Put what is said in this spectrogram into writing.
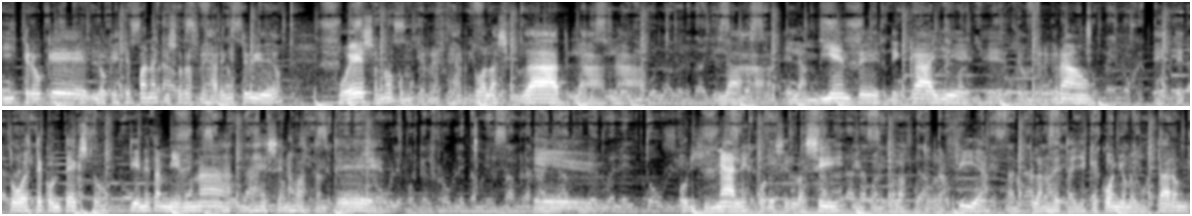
y creo que lo que este pana quiso reflejar en este video fue eso, ¿no? Como que reflejar toda la ciudad, la, la, el ambiente de calle, eh, de underground, este, todo este contexto. Tiene también unas escenas bastante eh, originales, por decirlo así, en cuanto a la fotografía, unos planos detalles que coño me gustaron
